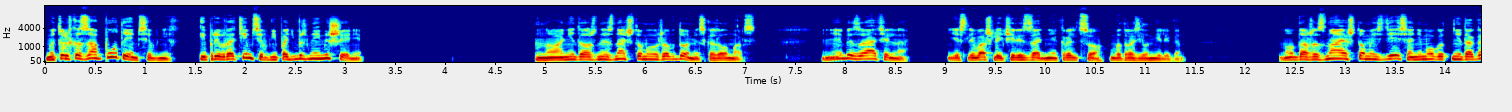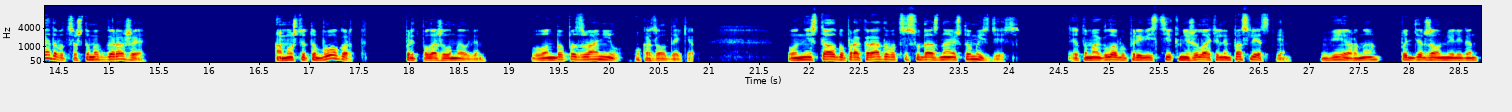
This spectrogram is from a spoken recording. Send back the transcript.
Мы только запутаемся в них и превратимся в неподвижные мишени. Но они должны знать, что мы уже в доме, — сказал Марс. Не обязательно, если вошли через заднее крыльцо, — возразил Миллиган. Но даже зная, что мы здесь, они могут не догадываться, что мы в гараже. — А может, это Богарт? — предположил Мелвин. — Он бы позвонил, — указал Деккер. — он не стал бы прокрадываться сюда, зная, что мы здесь. Это могло бы привести к нежелательным последствиям. — Верно, — поддержал Миллиган.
